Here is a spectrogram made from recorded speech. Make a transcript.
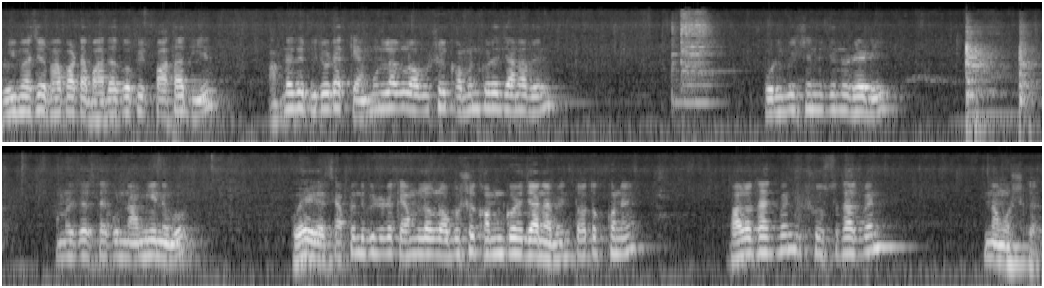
রুই মাছের ভাপাটা বাঁধাকপির পাতা দিয়ে। আপনাদের ভিডিওটা কেমন লাগল অবশ্যই কমেন্ট করে জানাবেন। পরিবেশনের জন্য রেডি আমরা জাস্ট এখন নামিয়ে নেব। হয়ে গেছে। আপনাদের ভিডিওটা কেমন লাগল অবশ্যই কমেন্ট করে জানাবেন। ততক্ষণে ভালো থাকবেন, সুস্থ থাকবেন। নমস্কার।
